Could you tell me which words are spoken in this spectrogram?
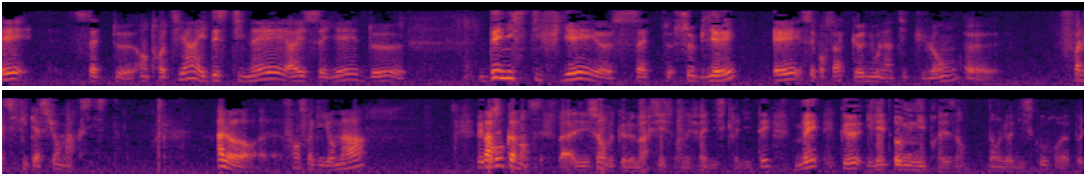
et cet entretien est destiné à essayer de démystifier ce biais et c'est pour ça que nous l'intitulons euh, Falsification marxiste. Alors, François Guillaume, par où commencer bah, Il semble que le marxisme, en effet, est discrédité, mais qu'il est omniprésent dans le discours euh,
